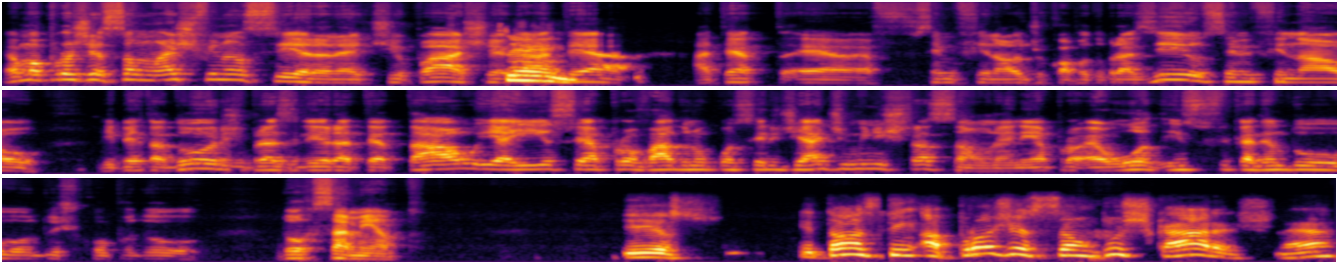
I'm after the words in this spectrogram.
é uma projeção mais financeira, né? Tipo, ah, chegar Sim. até até é, semifinal de Copa do Brasil, semifinal Libertadores, brasileiro até tal, e aí isso é aprovado no Conselho de Administração, né? Nem é, isso fica dentro do, do escopo do, do orçamento. Isso. Então, assim, a projeção dos caras, né?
